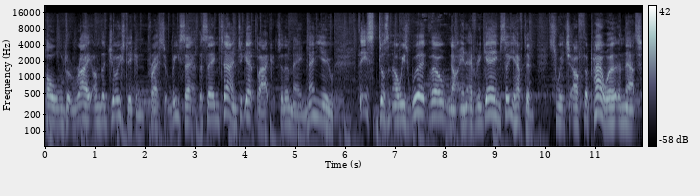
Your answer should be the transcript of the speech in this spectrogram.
hold right on the joystick and press reset at the same time to get back to the main menu. This doesn't always work though, not in every game, so you have to switch off the power and that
